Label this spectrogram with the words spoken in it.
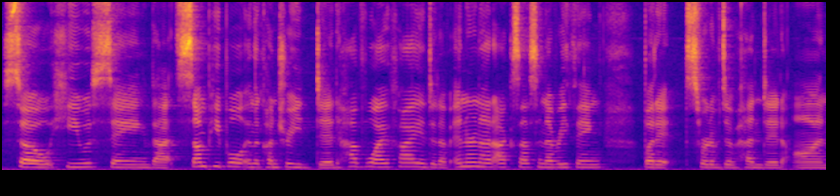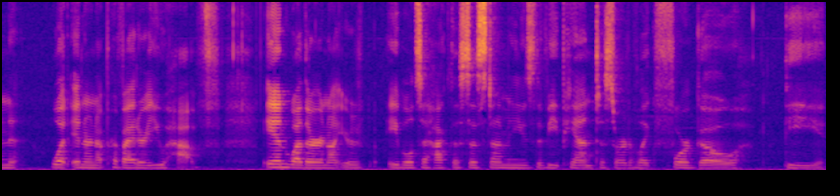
So he was saying that some people in the country did have Wi Fi and did have internet access and everything, but it sort of depended on what internet provider you have. and whether or not you're able to hack the system and use the VPN to sort of like forego the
